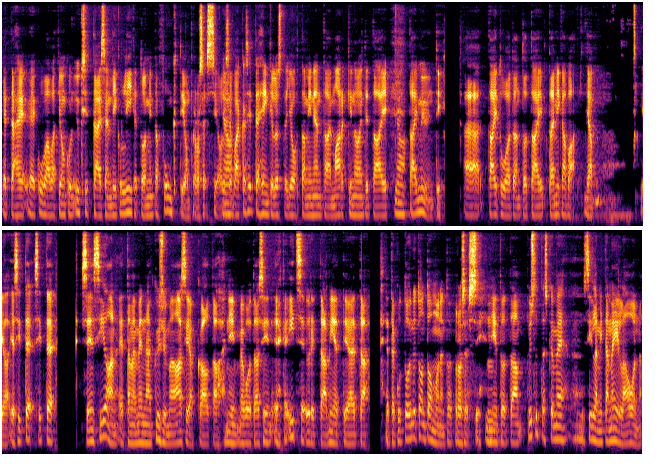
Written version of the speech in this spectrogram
että he, he kuvaavat jonkun yksittäisen niin liiketoimintafunktion prosessi, oli Joo. se vaikka sitten henkilöstöjohtaminen tai markkinointi tai, tai myynti ää, tai tuotanto tai, tai mikä vaan. Ja Ja, ja sitten, sitten sen sijaan, että me mennään kysymään asiakkaalta, niin me voitaisiin ehkä itse yrittää miettiä, että että kun toi nyt on tuommoinen toi prosessi, mm. niin tota, pystyttäisikö me sillä, mitä meillä on,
